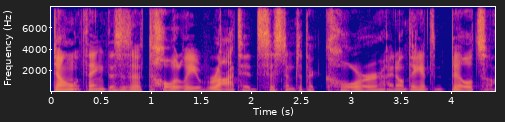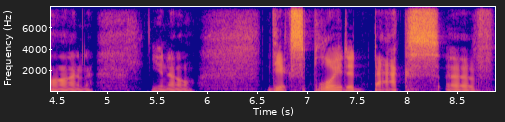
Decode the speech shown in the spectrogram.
don't think this is a totally rotted system to the core. I don't think it's built on you know, the exploited backs of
